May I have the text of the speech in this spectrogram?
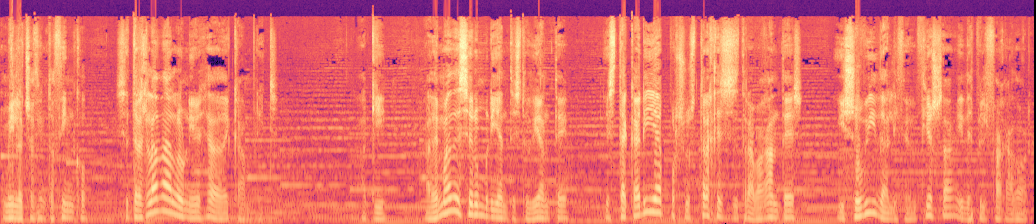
En 1805 se traslada a la Universidad de Cambridge. Aquí, además de ser un brillante estudiante, destacaría por sus trajes extravagantes y su vida licenciosa y despilfarradora.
